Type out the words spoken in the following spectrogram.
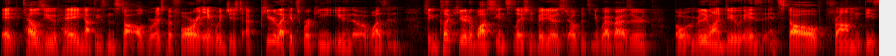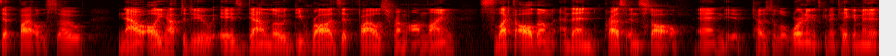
it tells you, hey, nothing's installed. Whereas before, it would just appear like it's working even though it wasn't. So you can click here to watch the installation videos It opens in your web browser. But what we really want to do is install from the zip files. So now all you have to do is download the raw zip files from online, select all of them, and then press install. And it tells you a little warning, it's going to take a minute.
